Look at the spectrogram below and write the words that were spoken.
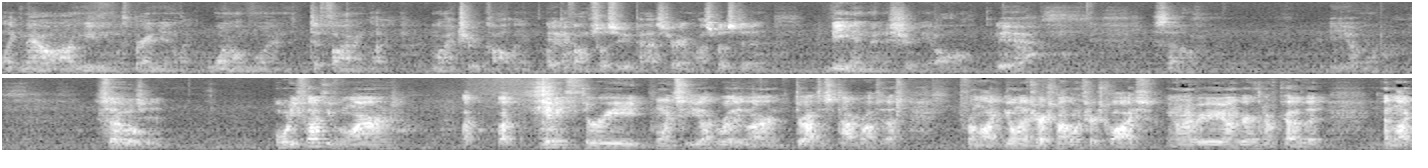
like now I'm meeting with Brandon like one on one to find like my true calling. Like Yeah. if I'm supposed to be a pastor, am I supposed to be in ministry at all? Yeah. So. Yep. So pretty much it. what do you feel like you've learned? Like like give me three points that you like really learned throughout this entire process. From like going to church, not going to church twice, you know, whenever you're younger, whenever COVID, and like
